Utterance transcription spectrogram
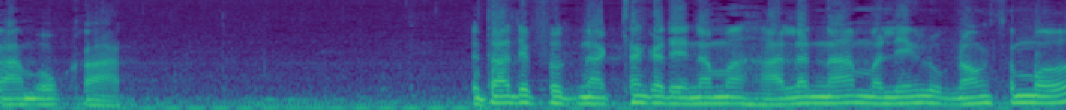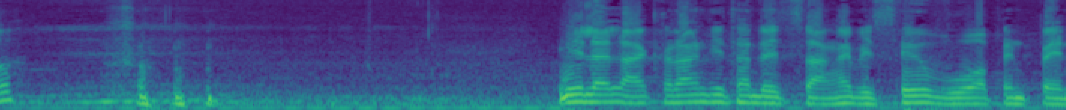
ตามโอกาสแต่ตอนที่ฝึกหนักท่านก็ได้นำอาหารและน้ำมาเลี้ยงลูกน้องเสมอ มีหลาย ๆ ครั้งที่ท่านได้สั่งให้ไปซื้อวัวเป็น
